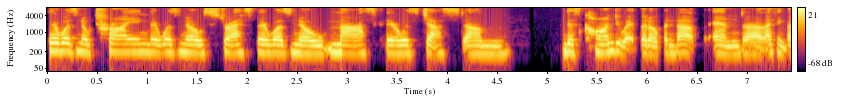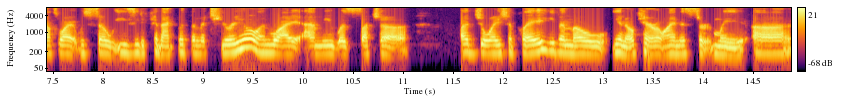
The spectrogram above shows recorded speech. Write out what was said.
There was no trying. There was no stress. There was no mask. There was just um, this conduit that opened up. And uh, I think that's why it was so easy to connect with the material and why Emmy was such a, a joy to play, even though, you know, Caroline is certainly uh,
